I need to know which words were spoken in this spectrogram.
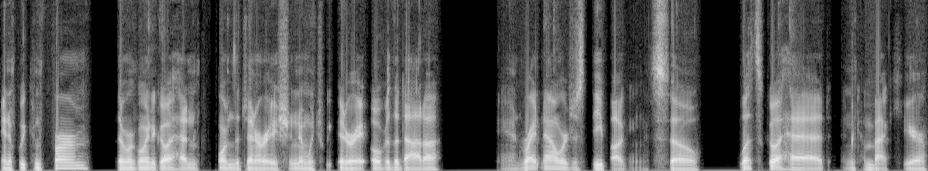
And if we confirm, then we're going to go ahead and perform the generation in which we iterate over the data. And right now we're just debugging. So let's go ahead and come back here.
